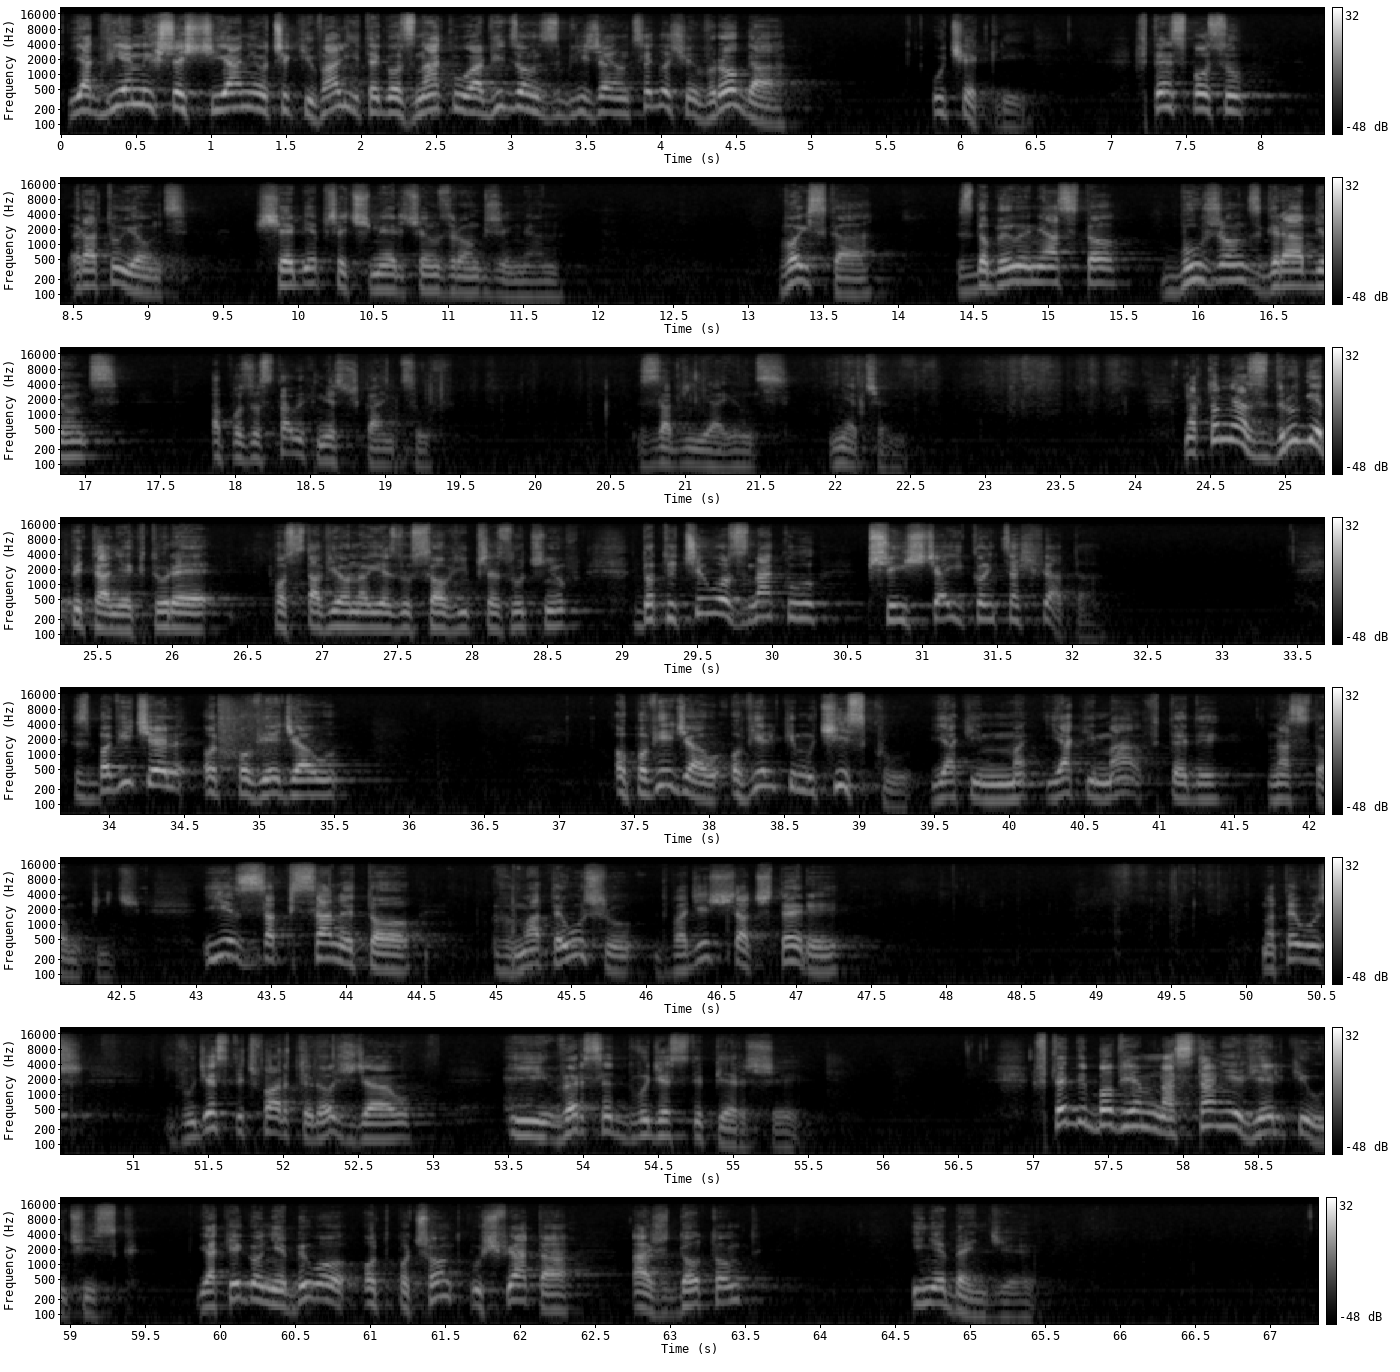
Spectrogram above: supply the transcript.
Jak wiemy, chrześcijanie oczekiwali tego znaku, a widząc zbliżającego się wroga, uciekli. W ten sposób ratując siebie przed śmiercią z rąk Rzymian. Wojska zdobyły miasto, burząc, grabiąc, a pozostałych mieszkańców zabijając mieczem. Natomiast drugie pytanie, które postawiono Jezusowi przez uczniów, dotyczyło znaku przyjścia i końca świata. Zbawiciel odpowiedział, opowiedział o wielkim ucisku, jaki ma, jaki ma wtedy nastąpić. I jest zapisane to w Mateuszu 24, Mateusz 24 rozdział i werset 21. Wtedy bowiem nastanie wielki ucisk, jakiego nie było od początku świata aż dotąd i nie będzie.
